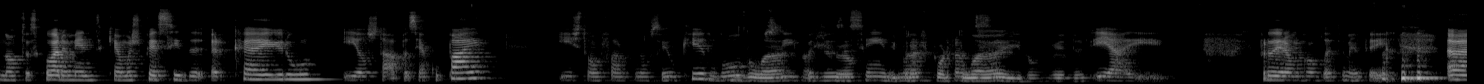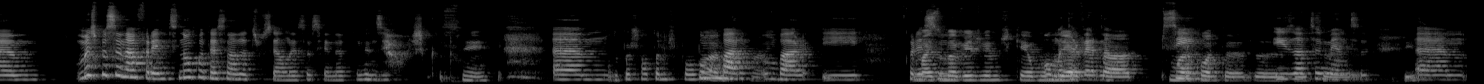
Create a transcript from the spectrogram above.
nota-se claramente que é uma espécie de arqueiro e ele está a passear com o pai. E estão a falar de não sei o quê, de lobos e coisas assim. E transporte de lã e de ovelhas. E aí perderam-me completamente aí. um, mas passando à frente, não acontece nada de especial nessa cena, pelo menos eu acho que. Sim. Um, Depois saltamos para o bar. Um bar, é? um bar. E mais uma vez vemos que é uma, uma mulher taverna. que está a tomar Sim, conta de. Exatamente. Um,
